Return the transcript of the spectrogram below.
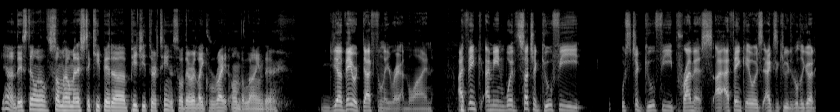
Yeah, they still somehow managed to keep it uh, PG 13, so they were like right on the line there. Yeah, they were definitely right on the line. I think, I mean, with such a goofy, with such a goofy premise, I, I think it was executed really good.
